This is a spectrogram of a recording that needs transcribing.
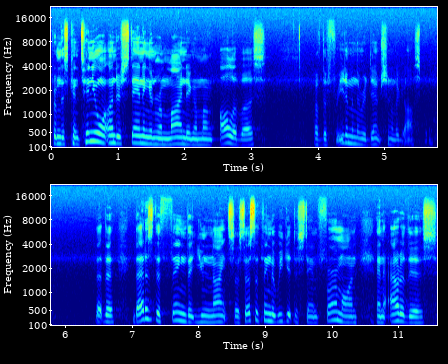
from this continual understanding and reminding among all of us of the freedom and the redemption of the gospel. That, the, that is the thing that unites us. That's the thing that we get to stand firm on. And out of this,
